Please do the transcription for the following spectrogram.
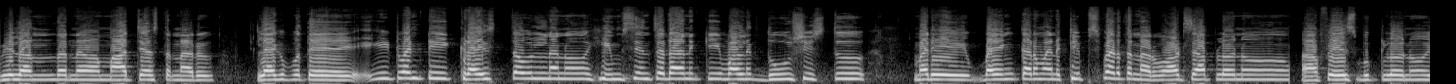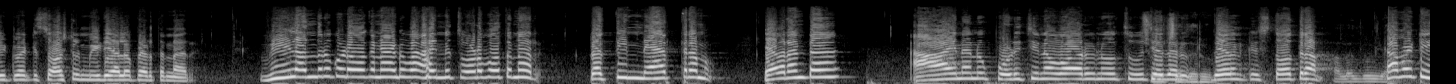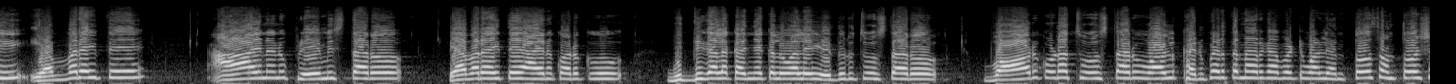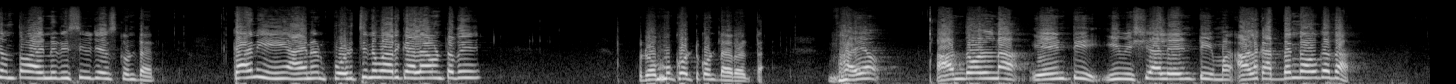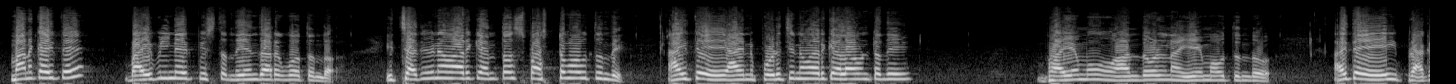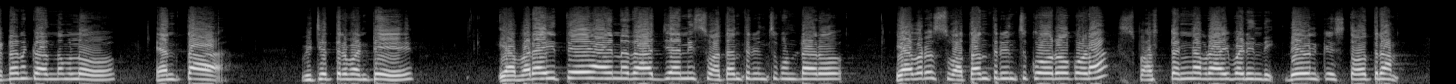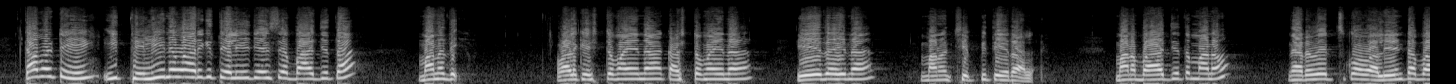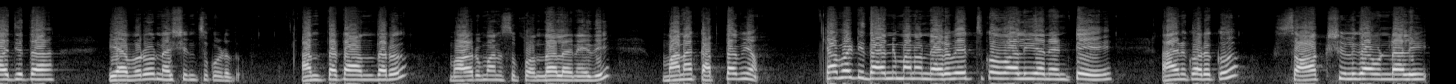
వీళ్ళందరిని మార్చేస్తున్నారు. లేకపోతే ఇటువంటి క్రైస్తవులను హింసించడానికి వాళ్ళని దూషిస్తూ మరి భయంకరమైన క్లిప్స్ పెడుతున్నారు. వాట్సాప్లోను ఫేస్బుక్లోను ఇటువంటి సోషల్ మీడియాలో పెడుతున్నారు. వీళ్ళందరూ కూడా ఒకనాడు ఆయన్ని చూడబోతున్నారు. ప్రతి నేత్రము. ఎవరంట? ఆయనను పొడిచిన వారును చూచెదరు. దేవునికి స్తోత్రం. కాబట్టి ఎవరైతే ఆయనను ప్రేమిస్తారో ఎవరైతే ఆయన కొరకు బుద్ధిగల కన్యకల వలె ఎదురు చూస్తారో వారు కూడా చూస్తారు వాళ్ళు కనిపెడుతున్నారు కాబట్టి వాళ్ళు ఎంతో సంతోషంతో ఆయన రిసీవ్ చేసుకుంటారు. కానీ ఆయనను పొడిచిన వారికి ఎలా ఉంటుంది? రొమ్ము కొట్టుకుంటారట. భయం ఆందోళన ఏంటి? ఈ విషయాలు ఏంటి వాళ్ళకి అర్థం కావు కదా. మనకైతే బైబిల్ నేర్పిస్తుంది ఏం జరగబోతుందో. ఇది చదివిన వారికి ఎంతో స్పష్టమవుతుంది. అయితే ఆయన పొడిచిన వారికి ఎలా ఉంటుంది? భయము ఆందోళన ఏమవుతుందో. అయితే ఈ ప్రకటన గ్రంథంలో ఎంత విచిత్రం అంటే ఎవరైతే ఆయన రాజ్యాన్ని స్వతంత్రించుకుంటారో ఎవరు స్వతంత్రించుకోరో కూడా స్పష్టంగా వ్రాయబడింది. దేవునికి స్తోత్రం. కాబట్టి ఈ తెలియని వారికి తెలియజేసే బాధ్యత మనది. వాళ్ళకి ఇష్టమైన కష్టమైన ఏదైనా మనం చెప్పి తీరాలి. మన బాధ్యత మనం నెరవేర్చుకోవాలి. ఏంటా బాధ్యత? ఎవరూ నశించకూడదు. అంతటా అందరూ మారు మనసు పొందాలనేది మన కర్తవ్యం. కాబట్టి దాన్ని మనం నెరవేర్చుకోవాలి అని అంటే ఆయన కొరకు సాక్షులుగా ఉండాలి.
